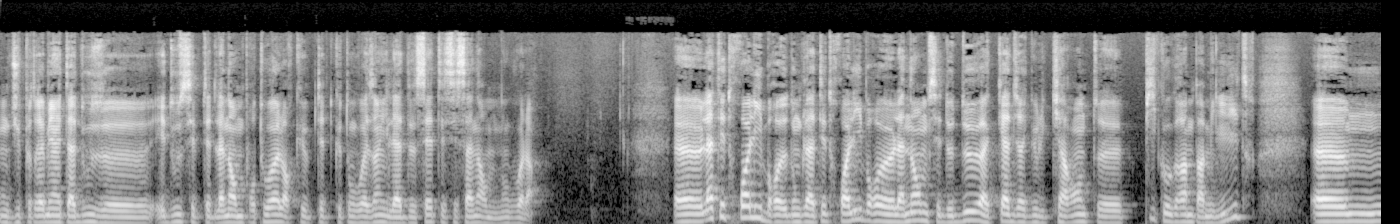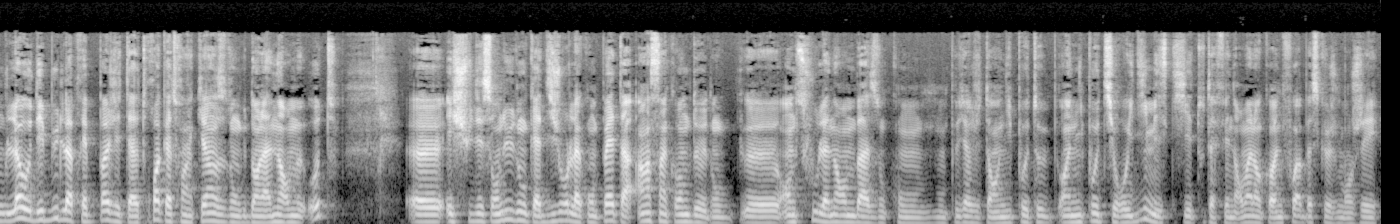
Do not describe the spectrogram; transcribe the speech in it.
Donc tu peux très bien être à 12 euh, et 12 c'est peut-être la norme pour toi alors que peut-être que ton voisin il est à 2,7 et c'est sa norme. Donc voilà. Euh, la T3 libre, donc la T3 libre, euh, la norme c'est de 2 à 4,40 picogrammes par millilitre. là au début de la prépa j'étais à 3,95 donc dans la norme haute. Et je suis descendu donc à 10 jours de la compète à 1,52 donc en dessous la norme base donc on, peut dire que j'étais en, en hypothyroïdie mais ce qui est tout à fait normal encore une fois parce que je mangeais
